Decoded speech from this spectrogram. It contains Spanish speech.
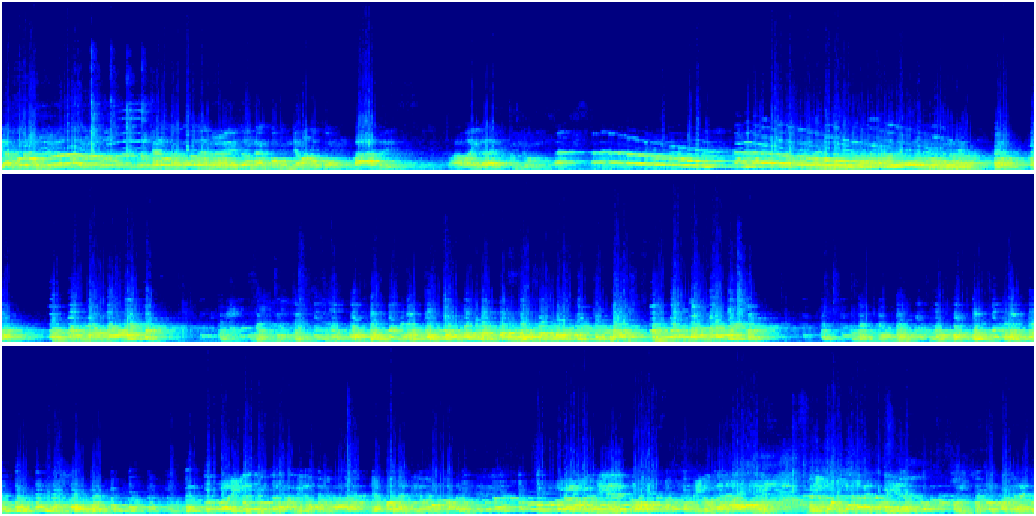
ya fueron, ya los acordes reggaetón como un llamado compadre a bailar español. Untuk kau.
